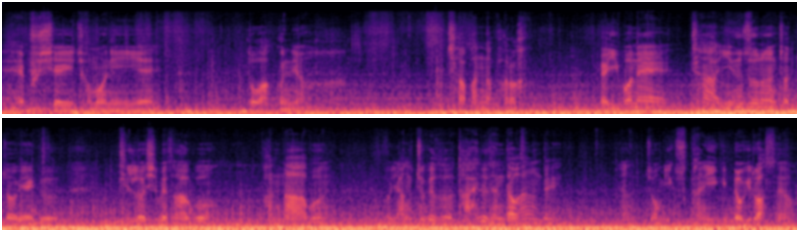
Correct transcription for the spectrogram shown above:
FCA 점원이에 또 왔군요. 차 반납하러. 그러니까 이번에 차 인수는 저쪽에 그 딜러십에서 하고 반납은 뭐 양쪽에서 다 해도 된다고 하는데 그냥 좀 익숙한 이- 여기로 왔어요.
